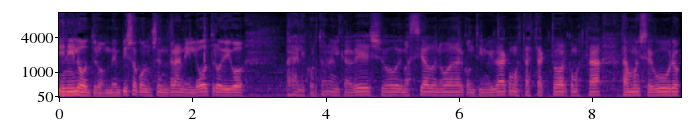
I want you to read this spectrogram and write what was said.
En el otro, me empiezo a concentrar en el otro, digo, para, le cortaron el cabello, demasiado, no va a dar continuidad, ¿cómo está este actor? ¿Cómo está? ¿Está muy seguro?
